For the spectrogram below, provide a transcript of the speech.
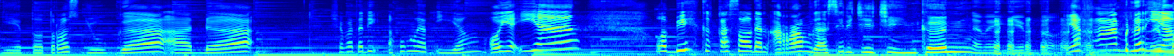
gitu. Terus juga ada siapa tadi? Aku ngeliat Iyang. Oh ya Iyang. Lebih ke kasal dan aral nggak sih dicicingkan katanya gitu. ya kan bener Iyang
